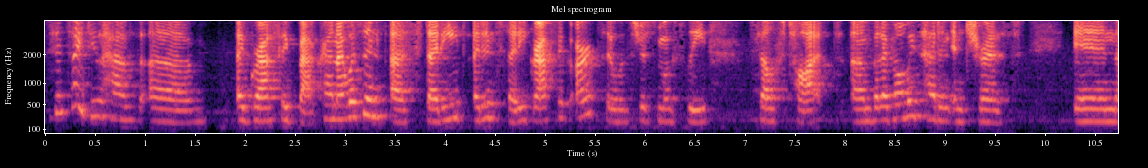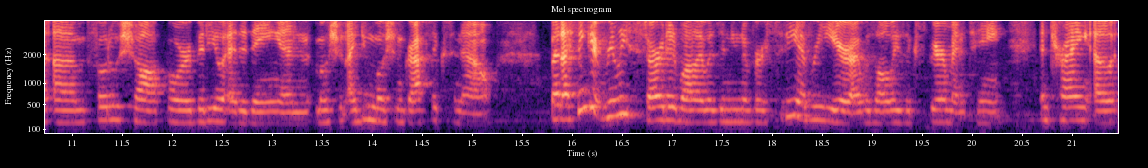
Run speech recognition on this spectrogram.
Since I do have um, a graphic background, I wasn't uh, studied, I didn't study graphic arts. It was just mostly self-taught. Um, but I've always had an interest in um, Photoshop or video editing and motion. I do motion graphics now. But I think it really started while I was in university. Every year, I was always experimenting and trying out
